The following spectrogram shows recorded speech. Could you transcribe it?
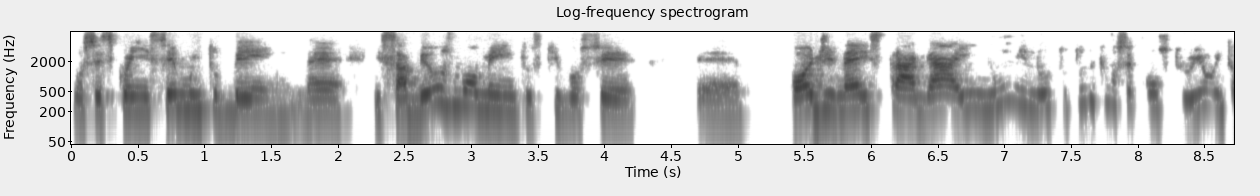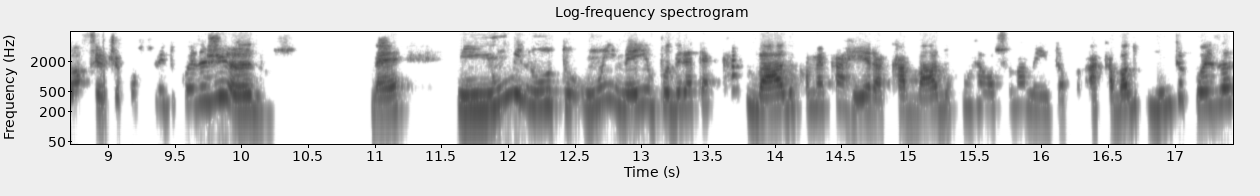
você se conhecer muito bem, né, e saber os momentos que você é, pode, né, estragar em um minuto tudo que você construiu. Então, assim, eu tinha construído coisas de anos, né? E em um minuto, um e meio, poderia ter acabado com a minha carreira, acabado com o relacionamento, acabado com muita coisa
